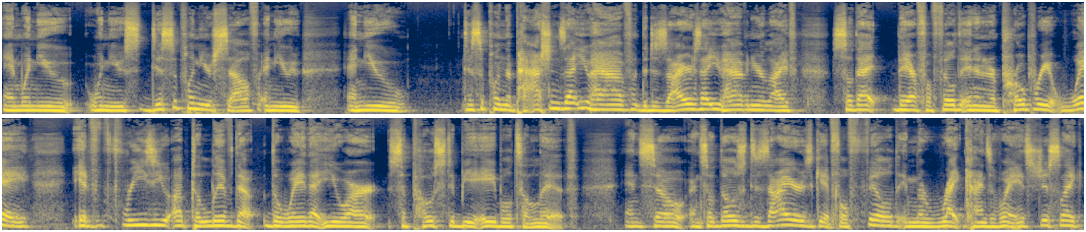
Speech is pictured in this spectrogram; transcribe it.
And when you when you discipline yourself and you and you discipline the passions that you have, the desires that you have in your life, so that they are fulfilled in an appropriate way, it frees you up to live that the way that you are supposed to be able to live. And so and so those desires get fulfilled in the right kinds of way. It's just like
